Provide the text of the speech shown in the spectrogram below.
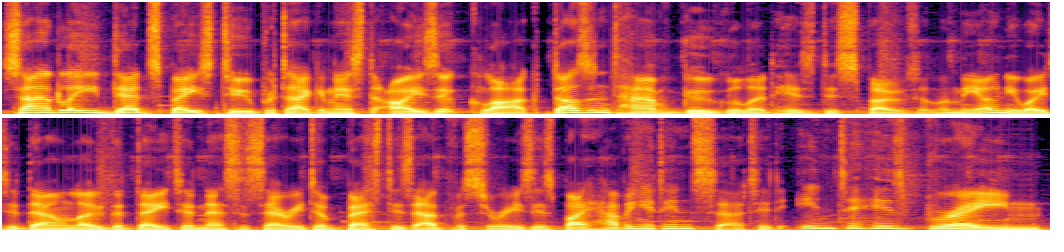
Sadly, Dead Space 2 protagonist Isaac Clarke doesn't have Google at his disposal, and the only way to download the data necessary to best his adversaries is by having it inserted into his brain.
